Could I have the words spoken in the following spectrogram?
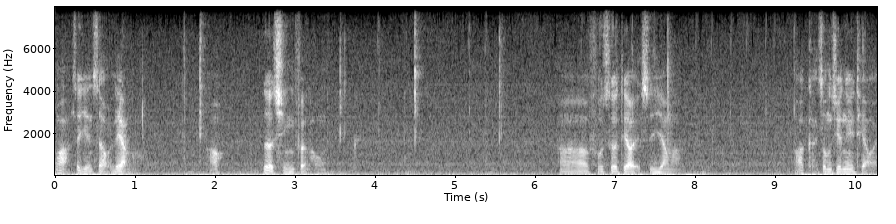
哇，这颜色好亮哦！好，热情粉红。呃，肤色调也是一样吗？啊，改中间那条哎，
